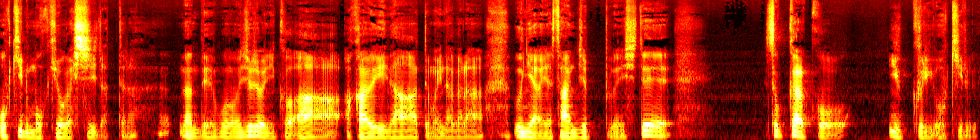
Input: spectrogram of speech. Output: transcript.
起きる目標が7時だったら。なんで、もう徐々にこう、ああ、明るいなって思いながら、うにゃうにゃ30分して、そこからこう、ゆっくり起きる。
